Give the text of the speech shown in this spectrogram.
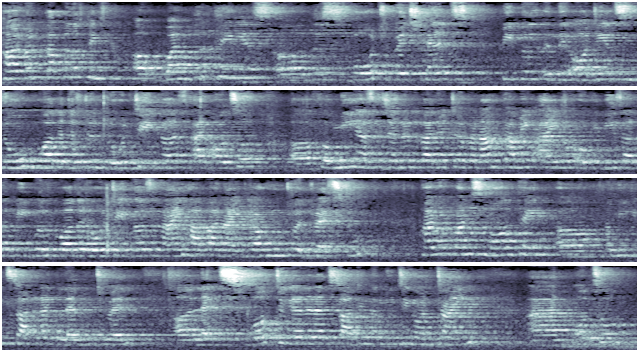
However, a couple of things. Uh, one good thing is uh, this board which helps people in the audience know who are the different role takers and also uh, for me as a general evaluator when I'm coming I know okay these are the people who are the role takers and I have an idea whom to address to. However, one small thing, uh, the meeting started at 11, 12. Uh, let's work together at starting the meeting on time and also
